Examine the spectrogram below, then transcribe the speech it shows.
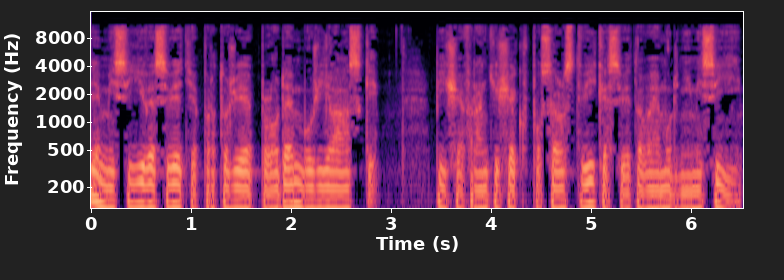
je misí ve světě, protože je plodem boží lásky, píše František v poselství ke Světovému dní misií.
